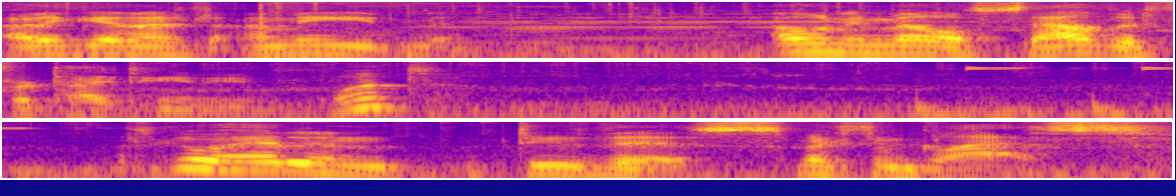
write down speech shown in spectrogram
I didn't get enough, I need only metal salvage for titanium. What? Let's go ahead and do this, make some glass.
